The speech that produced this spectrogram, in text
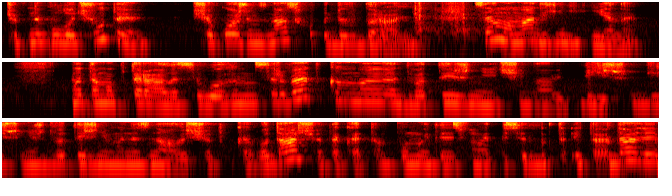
щоб не було чути, що кожен з нас ходить до вбиральні. Це момент гігієни. Ми там обтиралися вологими серветками два тижні чи навіть більше. Більше ніж два тижні ми не знали, що таке вода, що таке там помитись, вмитися і так далі.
